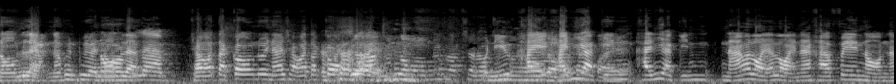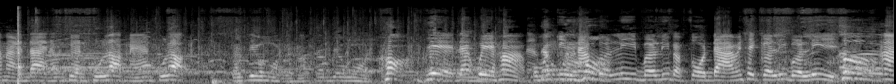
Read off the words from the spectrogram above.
นอมแลบนะเพื่อนๆนอมแล Norm Lab บชาวอัตตากล้องด้วยนะ ชาวอัตตากล้องด้วย นอมนะครับวันนี้ใครใครที่อยากกินใครที่อยากกินน้ำอร่อยอร่อยนะคาเฟ่นอมนะมากันได้นะเพื่อนๆพูลับแมนพูลับ แป๊บเดียวหมดเลยครับแป๊บเดียวหมดฮะเย่แดกเวห้าผมมากินน้ำเบอร์รี่เบอร์รี่แบบโซดาไม่ใช่เกอร์รี่เบอร์รี่อะ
